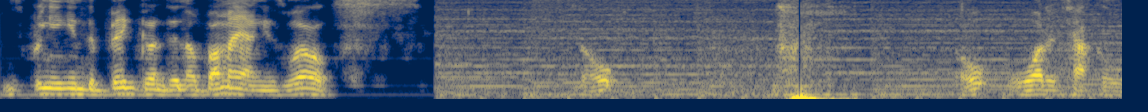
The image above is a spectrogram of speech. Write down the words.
He's bringing in the big guns and Aubameyang as well. Oh. oh, what a tackle.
